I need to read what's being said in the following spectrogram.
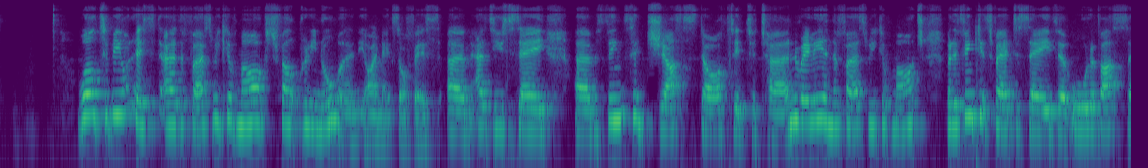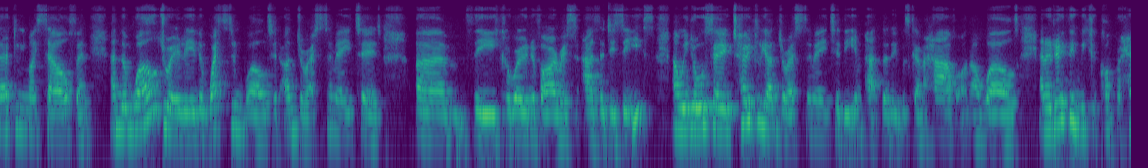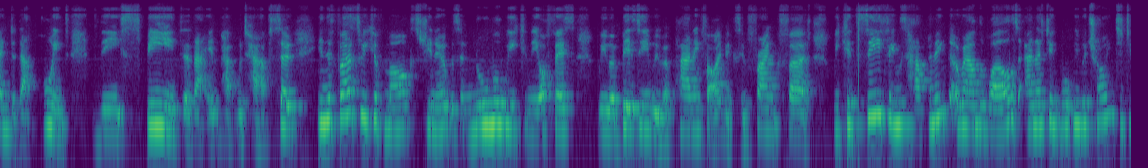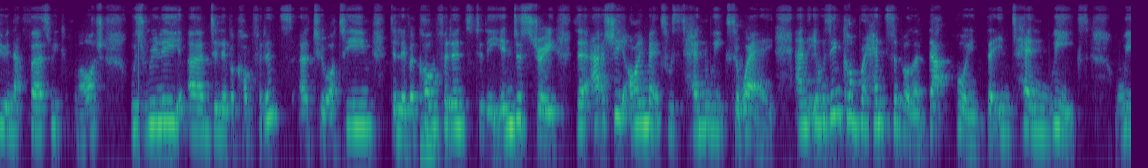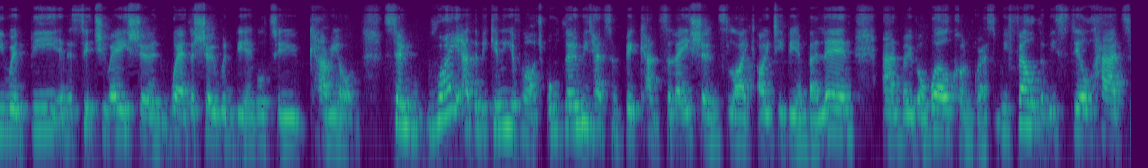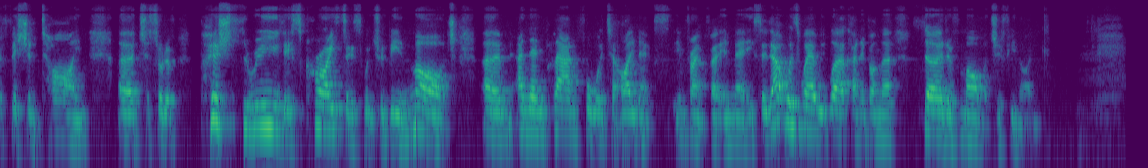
Well, to be honest, uh, the first week of March felt pretty normal in the IMEX office. Um, as you say, um, things had just started to turn really in the first week of March. But I think it's fair to say that all of us, certainly myself and, and the world really, the Western world had underestimated um, the coronavirus as a disease. And we'd also totally underestimated the impact that it was going to have on our world. And I don't think we could comprehend at that point the speed that that impact would have. So in the first week of March, you know, it was a normal week in the office. We were busy. We were planning for IMEX in Frankfurt. We could see things happening around the world. And I think what we were trying to do in that first week of March was really um, deliver confidence uh, to our team, deliver confidence to the industry that actually IMEX was 10 weeks away. And it was incomprehensible at that point that in 10 weeks we would be in a situation where the show wouldn't be able to carry on. So right at the beginning of March, although we'd had some big cancellations like ITB in Berlin and Mobile World Congress, we felt that we still had sufficient time uh, to sort of push through this crisis, which would be in March, um, and then plan forward to IMEX in Frankfurt in May. So that was where we were kind of on the 3rd of March, if you like.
